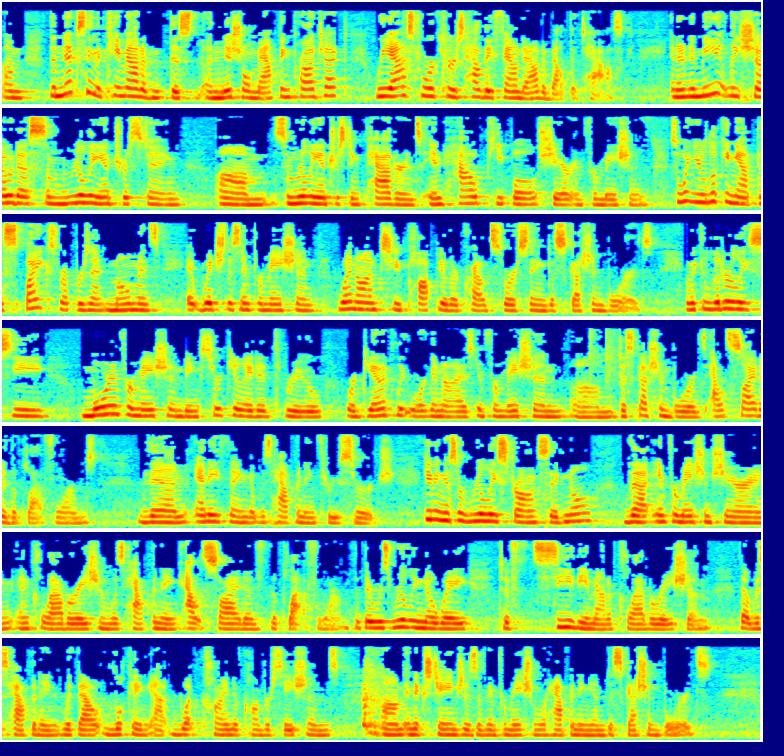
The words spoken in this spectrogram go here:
Um, the next thing that came out of this initial mapping project, we asked workers how they found out about the task. And it immediately showed us some really interesting um, some really interesting patterns in how people share information. So what you're looking at, the spikes represent moments at which this information went on to popular crowdsourcing discussion boards. And we can literally see more information being circulated through organically organized information um, discussion boards outside of the platforms than anything that was happening through search, giving us a really strong signal that information sharing and collaboration was happening outside of the platform, that there was really no way to see the amount of collaboration that was happening without looking at what kind of conversations um, and exchanges of information were happening on discussion boards.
